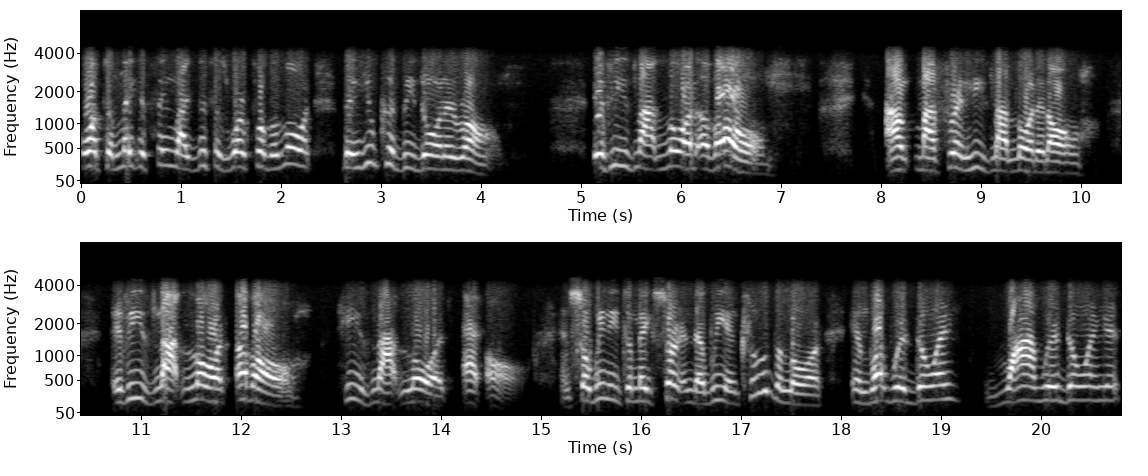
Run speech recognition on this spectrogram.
or to make it seem like this is work for the Lord, then you could be doing it wrong. If he's not Lord of all, I'm, my friend, he's not Lord at all. If he's not Lord of all, he's not Lord at all. And so we need to make certain that we include the Lord in what we're doing, why we're doing it,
